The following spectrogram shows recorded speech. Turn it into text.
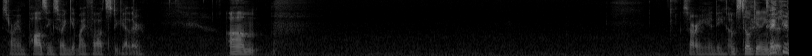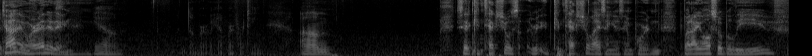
sorry, I'm pausing so I can get my thoughts together. Um Sorry, Andy. I'm still getting take the, your the time we're editing Yeah. What number are we at? We're 14. Um, said contextualiz- contextualizing is important, but I also believe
